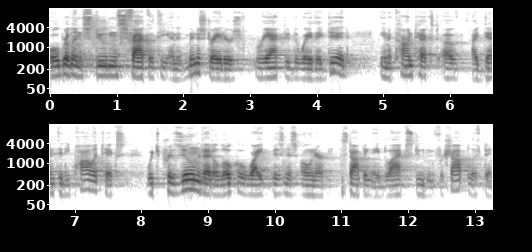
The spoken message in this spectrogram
Oberlin students, faculty, and administrators reacted the way they did in a context of identity politics, which presumed that a local white business owner stopping a black student for shoplifting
